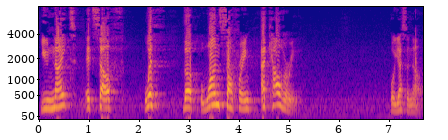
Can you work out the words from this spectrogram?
unite itself with the one suffering at Calvary? Well, yes and no.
